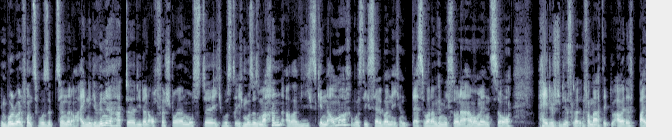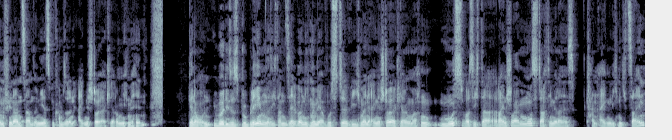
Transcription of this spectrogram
im Bullrun von 2017 dann auch eigene Gewinne hatte, die dann auch versteuern musste. Ich wusste, ich muss es machen, aber wie ich es genau mache, wusste ich selber nicht. Und das war dann für mich so ein Aha-Moment, so, hey, du studierst gerade Informatik, du arbeitest beim Finanzamt und jetzt bekommst du deine eigene Steuererklärung nicht mehr hin. Genau, und über dieses Problem, dass ich dann selber nicht mehr mehr wusste, wie ich meine eigene Steuererklärung machen muss, was ich da reinschreiben muss, dachte ich mir dann, es kann eigentlich nicht sein.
